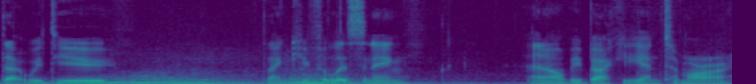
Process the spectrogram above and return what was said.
that with you. Thank you for listening, and I'll be back again tomorrow.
